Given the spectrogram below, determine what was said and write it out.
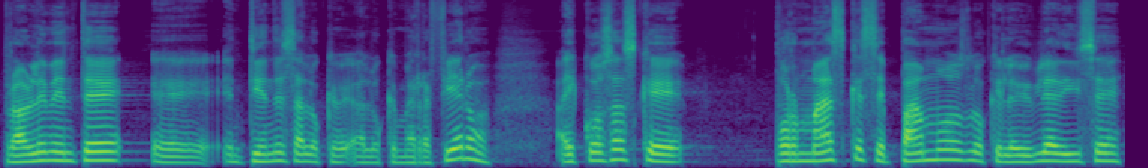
probablemente eh, entiendes a lo, que, a lo que me refiero. Hay cosas que por más que sepamos lo que la Biblia dice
